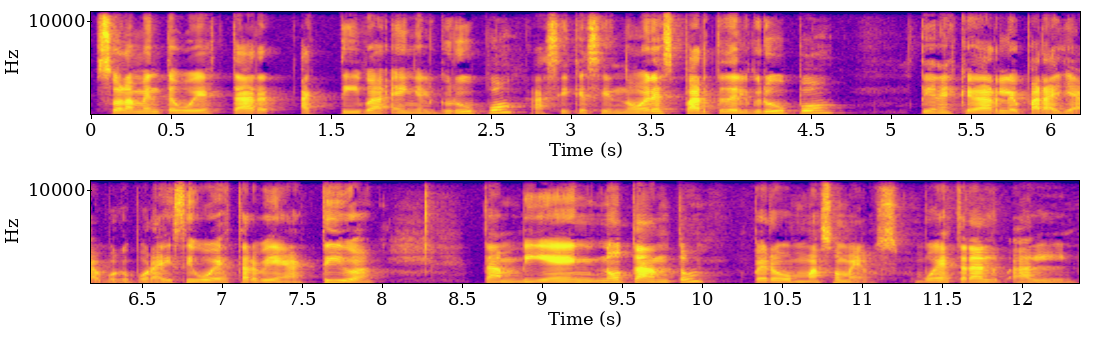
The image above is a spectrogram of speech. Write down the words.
solamente voy a estar activa en el grupo, así que si no eres parte del grupo, tienes que darle para allá, porque por ahí sí voy a estar bien activa. También, no tanto, pero más o menos. Voy a estar al,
